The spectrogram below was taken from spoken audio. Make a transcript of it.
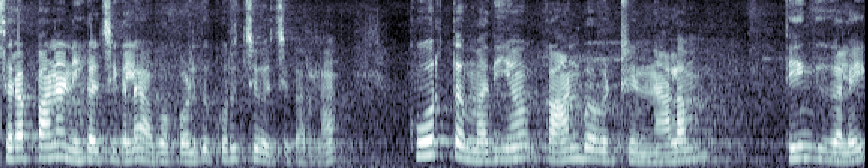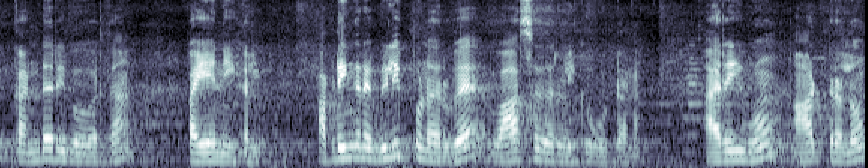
சிறப்பான நிகழ்ச்சிகளை அவ்வப்பொழுது குறித்து வச்சுக்கிறணும். கூர்த்த மதியம் காண்பவற்றின் நலம் தீங்குகளை கண்டறிபவர் தான் பயணிகள் அப்படிங்கிற விழிப்புணர்வை வாசகர்களுக்கு ஊட்டணும். அறிவும் ஆற்றலும்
